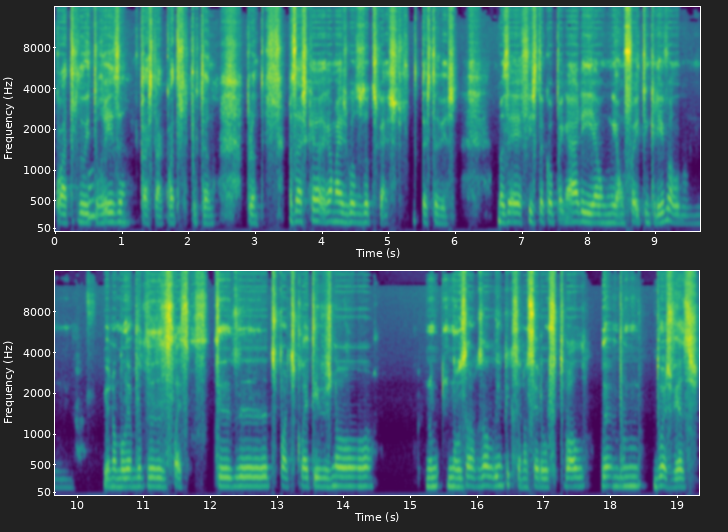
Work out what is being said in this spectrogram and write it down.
quatro do Iturriza, cá está, quatro de Portela. Pronto. Mas acho que há há mais golos de outros gajos, desta vez. Mas é fixe de acompanhar e é um, é um feito incrível. Eu não me lembro de, de, de, de esportes coletivos no, no- nos Jogos Olímpicos, a não ser o futebol, lembro-me duas vezes.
